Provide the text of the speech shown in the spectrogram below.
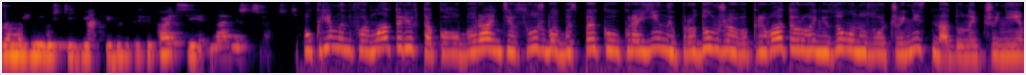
за можливості їх ідентифікації на місцевості. Окрім інформаторів та колаборантів, Служба безпеки України продовжує викривати організовану злочинність на Донеччині.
